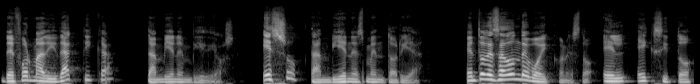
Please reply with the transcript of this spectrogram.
de forma didáctica, también en vídeos. Eso también es mentoría. Entonces, ¿a dónde voy con esto? El éxito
